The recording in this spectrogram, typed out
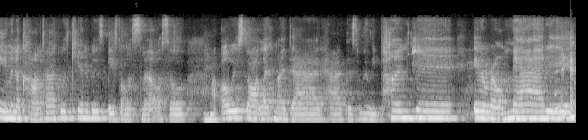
came into contact with cannabis based on the smell. So mm-hmm. I always thought like my dad had this really pungent, aromatic,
